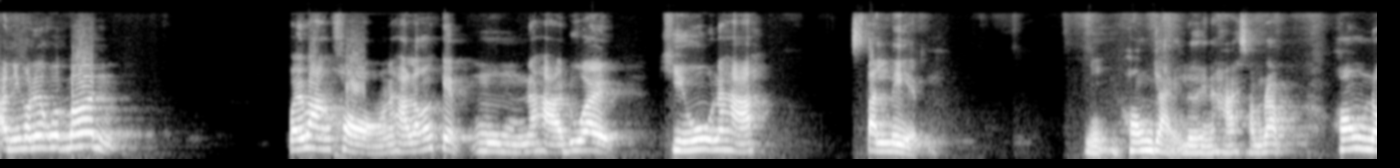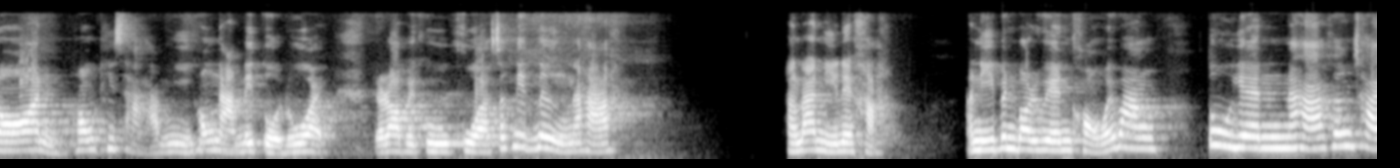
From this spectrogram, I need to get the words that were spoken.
อันนี้เขาเรียกว่าเบิ้ล ไว้วางของนะคะ แล้วก็เก็บมุมนะคะด้วยคิ้วนะคะสแตนเลสนี่ห้องใหญ่เลยนะคะสำหรับห้องนอนห้องที่สามมีห้องน้ำในตัวด้วย เดี๋ยวเราไปดูครัวสักนิดหนึ่งนะคะ ทางด้านนี้เลยค่ะ อันนี้เป็นบริเวณของไว้วางตู้เย็นนะคะ เครื่องใช้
